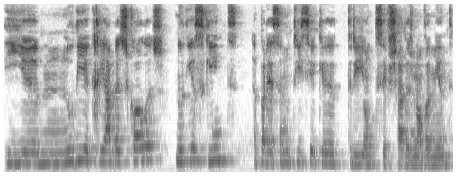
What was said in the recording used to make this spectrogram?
E um, no dia que reabre as escolas, no dia seguinte, aparece a notícia que teriam que ser fechadas novamente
